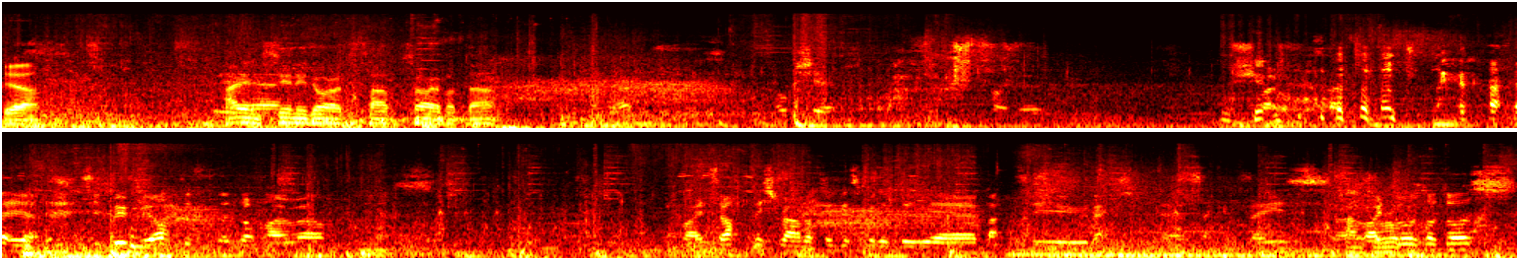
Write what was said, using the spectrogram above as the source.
Yeah. I didn't see any door at the top. Sorry about that. Oh shit. Oh shit. yeah, she moved me off, didn't it? Not my well. Right, so after this round, I think it's going to be uh, back to next uh, second phase. Uh, Hands right, are up. doors, doors, doors.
